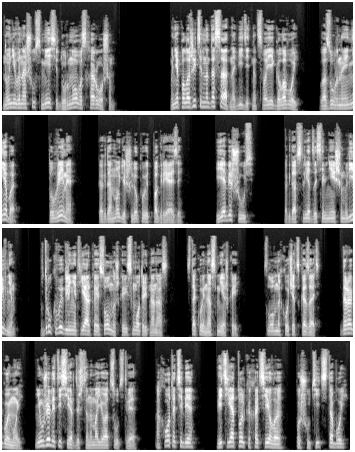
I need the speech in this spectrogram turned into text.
Но не выношу смеси дурного с хорошим. Мне положительно досадно видеть над своей головой лазурное небо в то время, когда ноги шлепают по грязи. И я бешусь, когда вслед за сильнейшим ливнем вдруг выглянет яркое солнышко и смотрит на нас с такой насмешкой, словно хочет сказать, «Дорогой мой, неужели ты сердишься на мое отсутствие? Охота тебе, ведь я только хотела пошутить с тобой».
